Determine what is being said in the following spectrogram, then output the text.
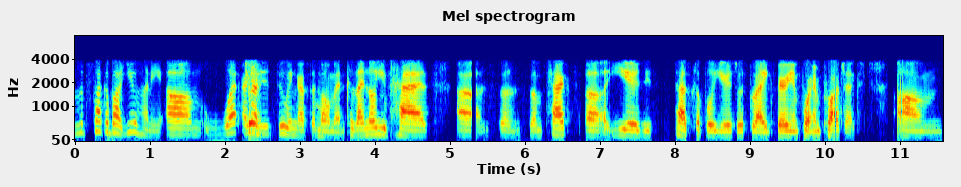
let's talk about you, honey. Um what are Sure. you doing at the moment? Cuz I know you've had uh some some packed uh years these past couple of years with like very important projects. Um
